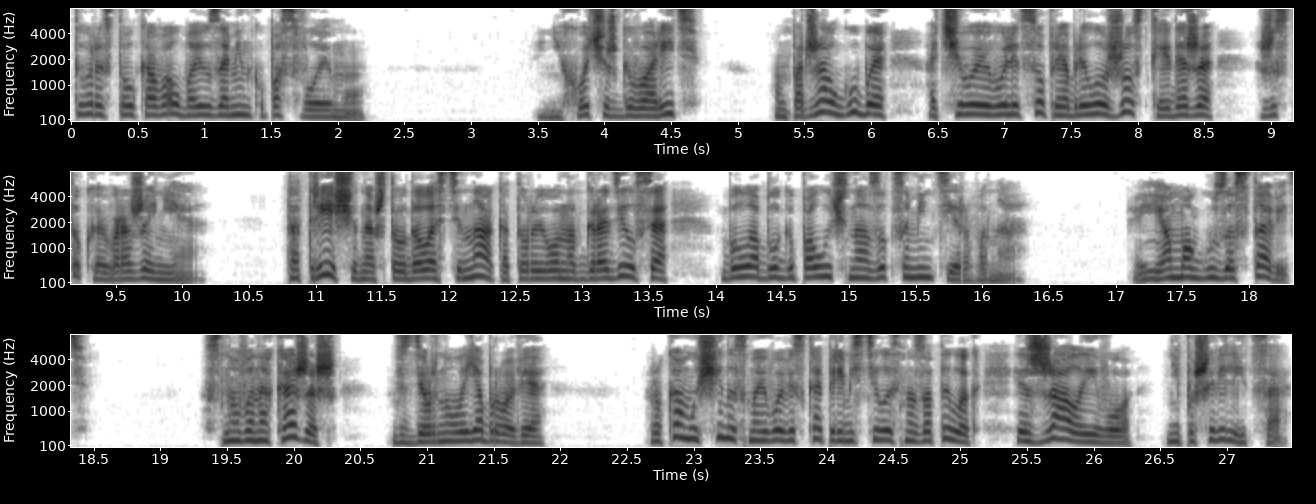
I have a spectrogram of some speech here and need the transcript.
Тор истолковал мою заминку по-своему. «Не хочешь говорить?» Он поджал губы, отчего его лицо приобрело жесткое и даже жестокое выражение. Та трещина, что удала стена, которой он отгородился, была благополучно зацементирована. «Я могу заставить». «Снова накажешь?» — вздернула я брови. Рука мужчины с моего виска переместилась на затылок и сжала его, не пошевелиться.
